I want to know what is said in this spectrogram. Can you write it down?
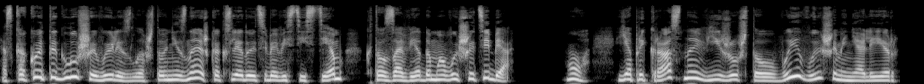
«А с какой ты глуши вылезла, что не знаешь, как следует себя вести с тем, кто заведомо выше тебя?» «О, я прекрасно вижу, что вы выше меня, Лир».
